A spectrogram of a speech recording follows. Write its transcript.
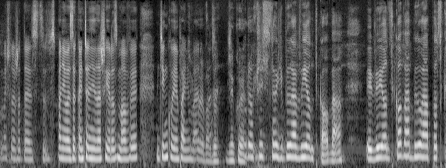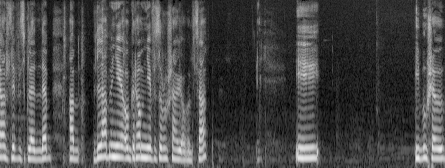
Myślę, że to jest wspaniałe zakończenie naszej rozmowy. Dziękuję pani Dziękuję bardzo. bardzo. Dziękuję. Uroczystość była wyjątkowa. Wyjątkowa była pod każdym względem, a dla mnie ogromnie wzruszająca. I, i muszę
